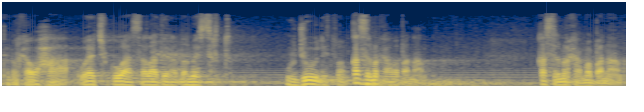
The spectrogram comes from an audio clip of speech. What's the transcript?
de marka waxaa waajibku waa salaadda inaad dhammaystirto wujuub litmaam qasri markaa ma bannaano qasri markaa ma bannaano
